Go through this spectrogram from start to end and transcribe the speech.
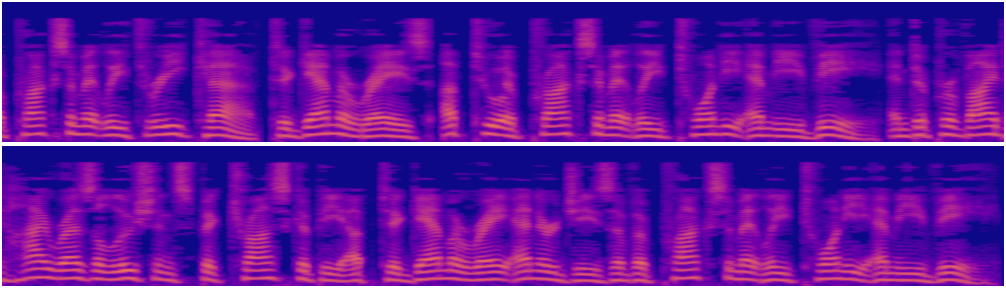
approximately 3 keV to gamma rays up to approximately 20 MeV and to provide high-resolution spectroscopy up to gamma-ray energies of approximately 20 MeV.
